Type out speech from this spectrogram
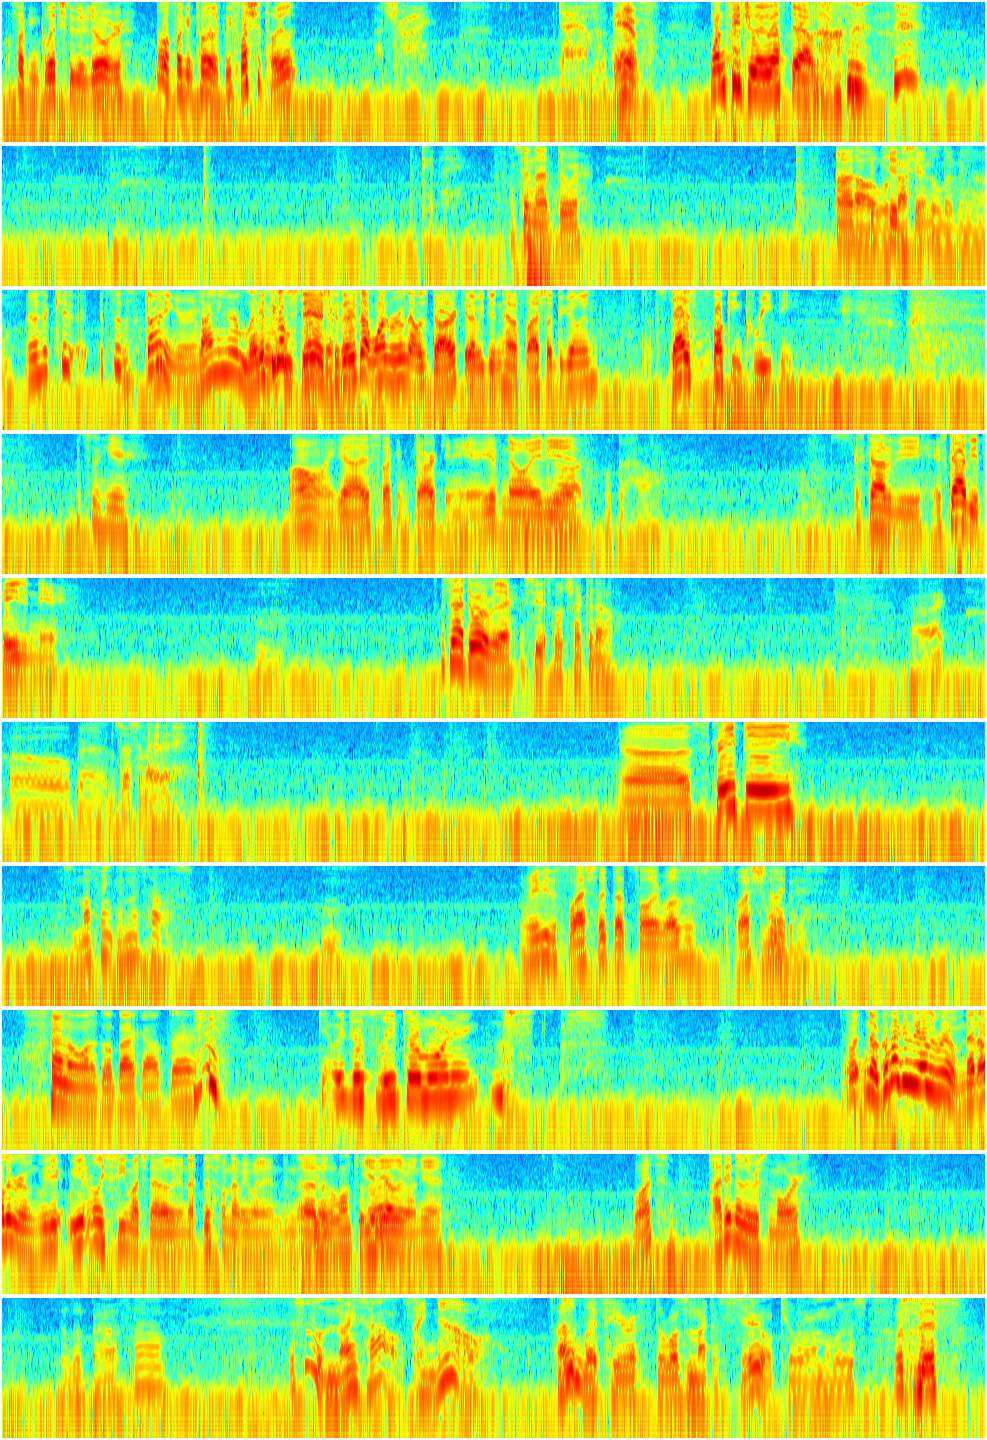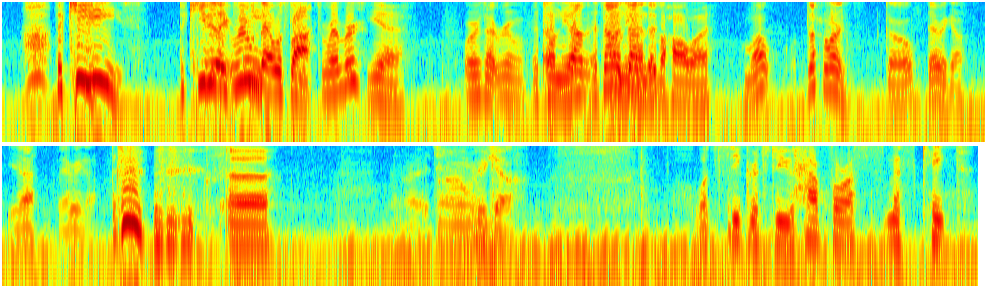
I fucking glitched through the door. Oh, a fucking toilet. Can we flush the toilet? Let's try. Damn. Damn. One feature they left out. Okay. What's in that door? Ah, it's oh, the we're back at the living room. There's a ki- It's a dining room. Dining room, living You living have to go upstairs because there's that one room that was dark that we didn't have a flashlight to go in. That's That is fucking creepy. What's in here? Oh my god, it's fucking dark in here. You have no Oh idea. God, What the hell? Oh, it's- There's gotta be It's gotta be a page in here. hmm. What's in that door over there? You see Let's go check it out. Alright. Open sesame. Uh it's creepy. There's nothing in this house. Hmm. Maybe the flashlight, that's all there was, is a flashlight. Maybe. I don't want to go back out there. Can't we just sleep till morning? What? No, go back into the other room. That other room. We, we didn't really see much in that other room. That, this one that we went in. didn't- Uh, The other one to Yeah, the right? other one, yeah. What? I didn't know there was more. There's a bathroom. This is a nice house. I know. I'd live here if there wasn't like a serial killer on the loose. What's this? the key! Keys. The key to that room key. that was locked, remember? Yeah, Where's that room? it's Uh, on the down- end, it's no, on the down- end of the hallway. Well, this way. Go. There we go. Yeah, there we go. uh, Alright, Oh here we go. What secrets do you have for us, Miss Kate?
